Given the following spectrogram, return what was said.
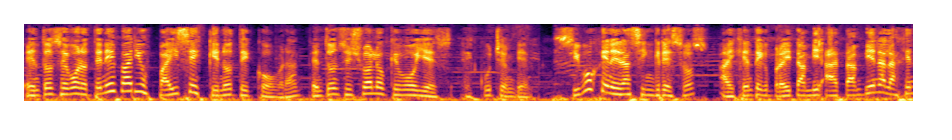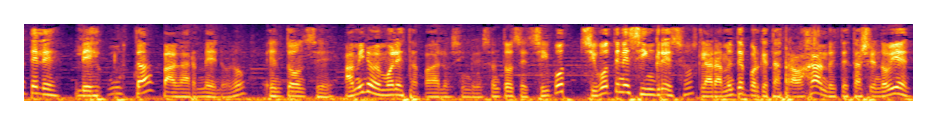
Entonces, bueno, tenés varios países que no te cobran. Entonces yo a lo que voy es, escuchen bien, si vos generás ingresos, hay gente que por ahí también, a, también a la gente les, les gusta pagar menos, ¿no? Entonces, a mí no me molesta pagar los ingresos. Entonces, si vos, si vos tenés ingresos, claramente porque estás trabajando y te está yendo bien.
